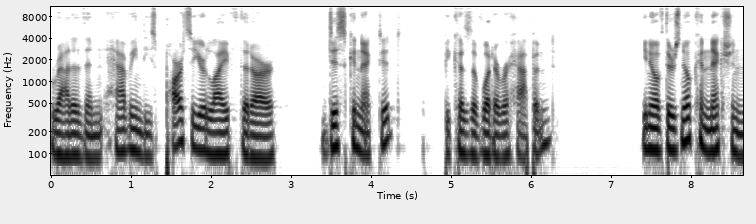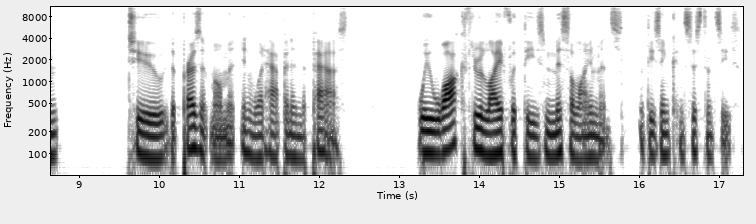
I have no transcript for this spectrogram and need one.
rather than having these parts of your life that are disconnected because of whatever happened. You know, if there's no connection to the present moment in what happened in the past, we walk through life with these misalignments, with these inconsistencies.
